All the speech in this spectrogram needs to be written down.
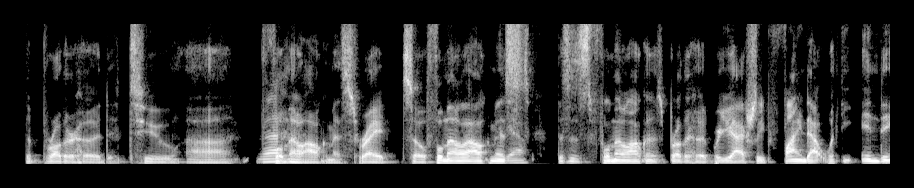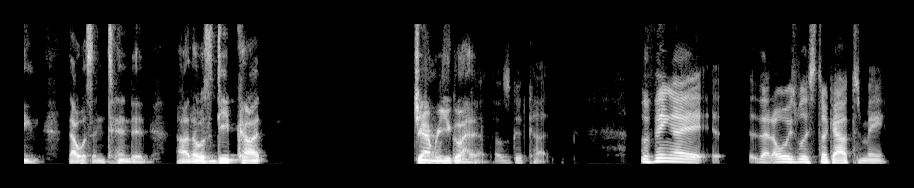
the brotherhood to uh Full Metal Alchemist, right? So Full Metal Alchemist, this is Full Metal Alchemist Brotherhood, where you actually find out what the ending that was intended. Uh, that was a deep cut. Jammer, you go ahead. cut. That was a good cut. The thing I that always really stuck out to me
